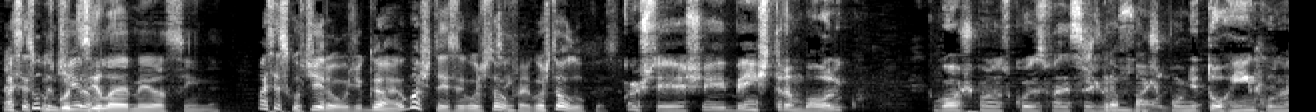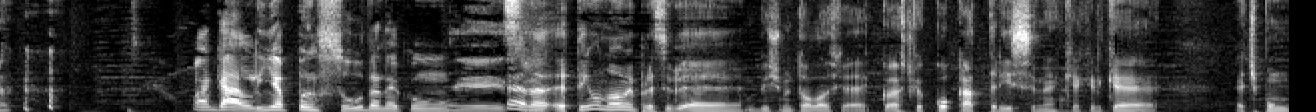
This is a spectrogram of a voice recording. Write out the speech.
Mas vocês Tudo curtiram? Godzilla é meio assim, né? Mas vocês curtiram o Gigan? Eu gostei. Você gostou. Fred? Gostou, Lucas? Gostei, achei bem estrambólico. Gosto quando as coisas fazem essas junções, tipo um nitorrinco, né? Uma galinha pançuda, né? Com... Isso. É, né, é, tem um nome pra esse é, bicho mitológico. É, acho que é cocatrice, né? Que é aquele que é. É tipo um,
